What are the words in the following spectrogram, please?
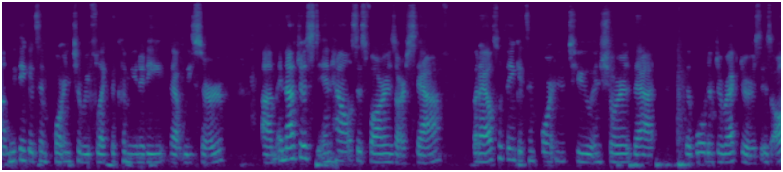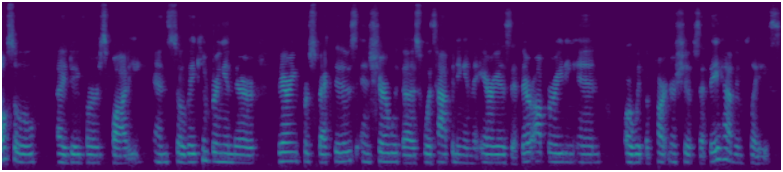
Um, we think it's important to reflect the community that we serve, um, and not just in house as far as our staff, but I also think it's important to ensure that the board of directors is also a diverse body, and so they can bring in their varying perspectives and share with us what's happening in the areas that they're operating in or with the partnerships that they have in place.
